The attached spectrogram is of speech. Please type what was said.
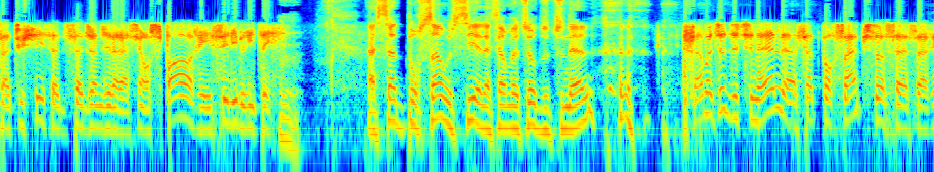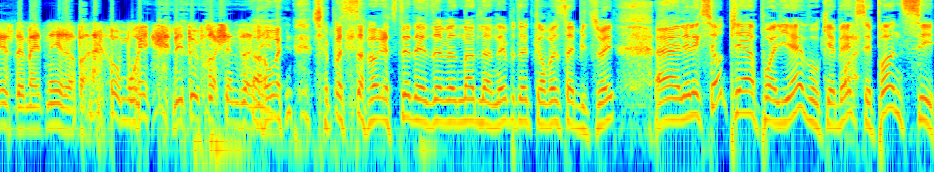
ça a touché cette, cette jeune génération sport et célébrité. Hmm à 7% aussi à la fermeture du tunnel? fermeture du tunnel à 7 puis ça, ça, ça, risque de maintenir pendant au moins les deux prochaines années. Ah oui, je sais pas si ça va rester des événements de l'année, peut-être qu'on va s'habituer. Euh, L'élection de Pierre Poilievre au Québec, ouais. c'est pas une si...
